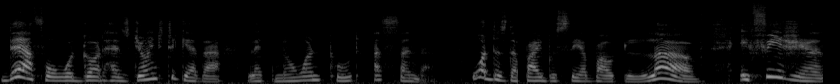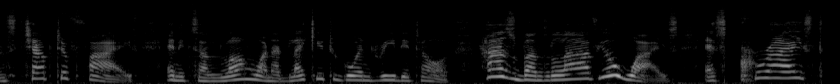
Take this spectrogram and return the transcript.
Therefore, what God has joined together, let no one put asunder. What does the Bible say about love? Ephesians chapter 5, and it's a long one. I'd like you to go and read it all. Husbands, love your wives as Christ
